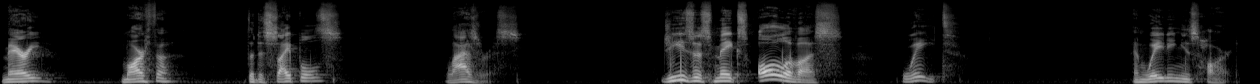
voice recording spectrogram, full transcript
Mary, Martha, the disciples, Lazarus. Jesus makes all of us wait. And waiting is hard.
